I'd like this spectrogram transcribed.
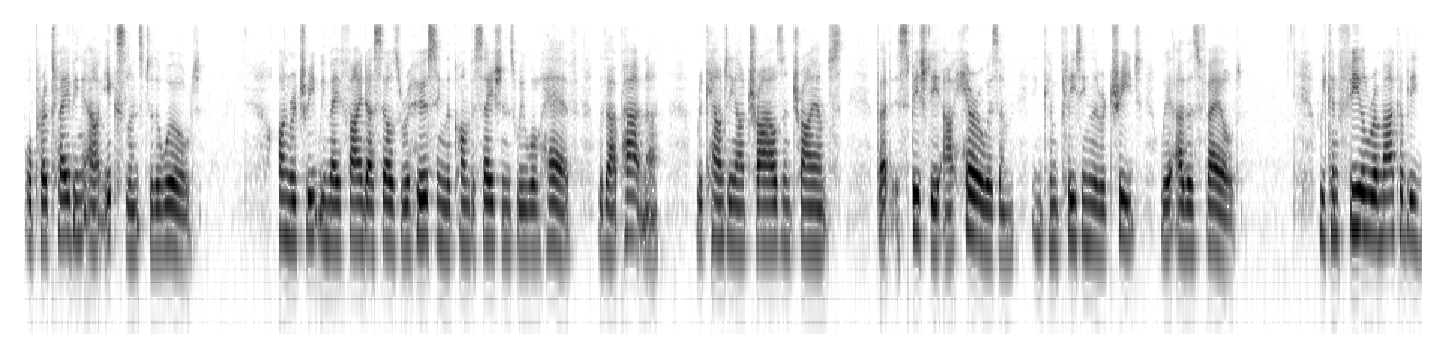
or proclaiming our excellence to the world. On retreat, we may find ourselves rehearsing the conversations we will have with our partner, recounting our trials and triumphs, but especially our heroism in completing the retreat where others failed. We can feel remarkably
